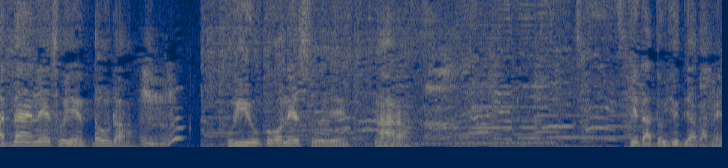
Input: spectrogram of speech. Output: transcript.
အတန်နဲ့ဆိုရင်3000ဗီဒီယိုကောနဲ့ဆိုရင်9000ရစ်တာတော့ရွတ်ပြပါမယ်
